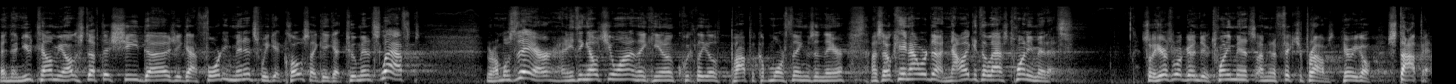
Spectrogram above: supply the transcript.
and then you tell me all the stuff that she does. You got 40 minutes. We get close, like you got two minutes left. We're almost there. Anything else you want? Like, you know, quickly pop a couple more things in there. I say, okay, now we're done. Now I get the last 20 minutes. So here's what we're going to do 20 minutes, I'm going to fix your problems. Here we go. Stop it.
